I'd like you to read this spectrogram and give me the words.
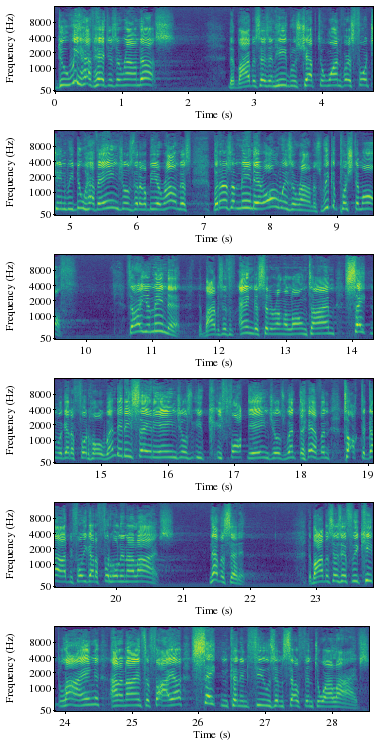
Do we have hedges around us? The Bible says in Hebrews chapter 1, verse 14, we do have angels that will be around us, but it doesn't mean they're always around us. We could push them off. So how do you mean that? The Bible says if anger sit around a long time, Satan will get a foothold. When did he say the angels, he, fought the angels, went to heaven, talked to God before he got a foothold in our lives? Never said it. The Bible says if we keep lying, Ananias and Sapphira, Satan can infuse himself into our lives.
